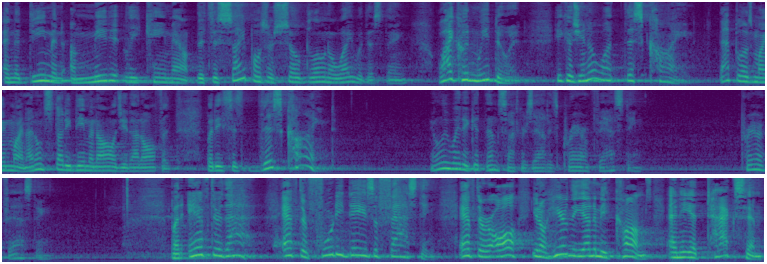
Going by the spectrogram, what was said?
and the demon immediately came out. The disciples are so blown away with this thing. Why couldn't we do it? He goes, You know what? This kind, that blows my mind. I don't study demonology that often. But he says, This kind, the only way to get them suckers out is prayer and fasting. Prayer and fasting. But after that, after 40 days of fasting, after all, you know, here the enemy comes and he attacks him.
